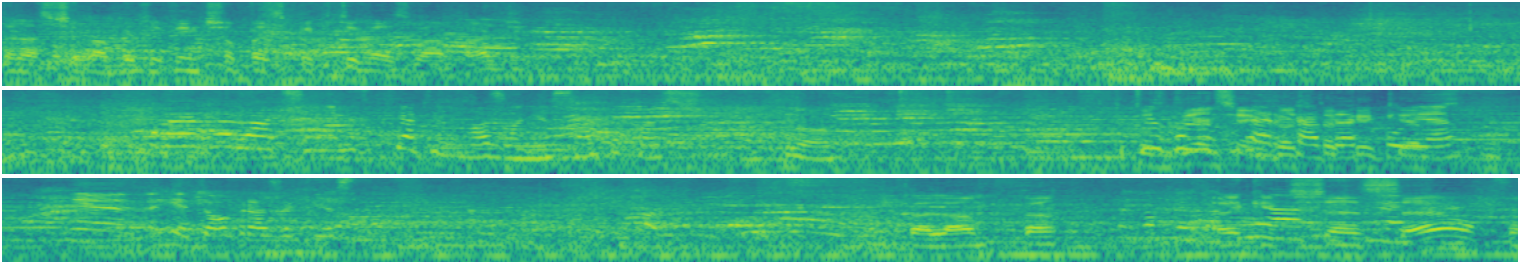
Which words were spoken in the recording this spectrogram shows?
Teraz trzeba będzie większą perspektywę złapać. Nawet kwiaty w wazonie są, popatrz. No. Tylko zdjęcie jakoś takie kiepskie. Nie, nie, to obrazek jest. Taka lampka. Ale jakie krzesełko.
